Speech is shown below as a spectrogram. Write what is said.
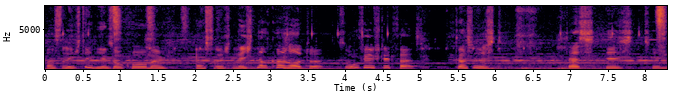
Was riecht denn hier so komisch? Es riecht nicht nach Karotte. So viel steht fest. Das ist. Das ist.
